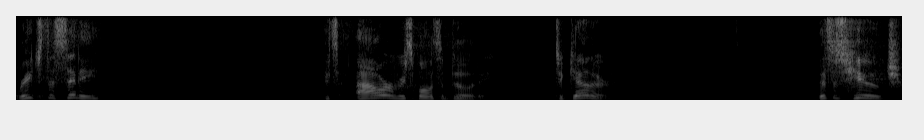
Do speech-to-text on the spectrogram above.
reach the city. It's our responsibility together. This is huge.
